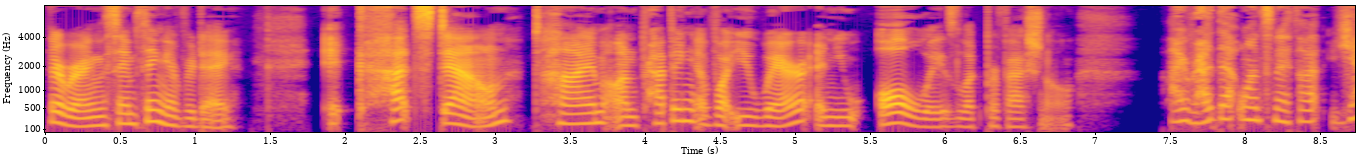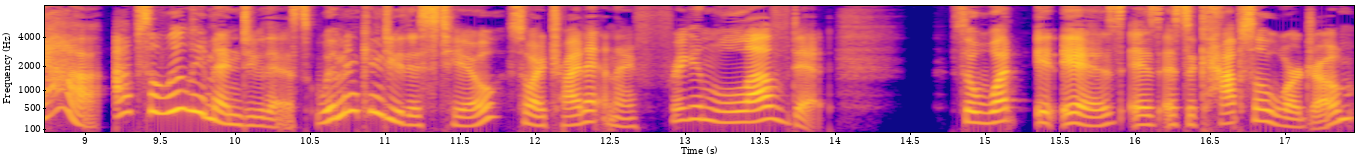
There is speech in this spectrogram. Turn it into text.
They're wearing the same thing every day. It cuts down time on prepping of what you wear, and you always look professional. I read that once and I thought, yeah, absolutely men do this. Women can do this too. So I tried it and I friggin' loved it. So what it is, is it's a capsule wardrobe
